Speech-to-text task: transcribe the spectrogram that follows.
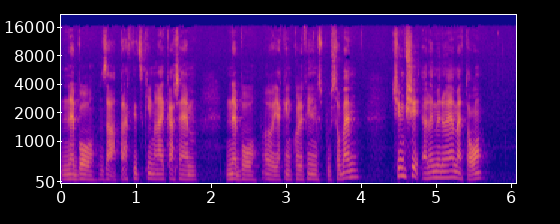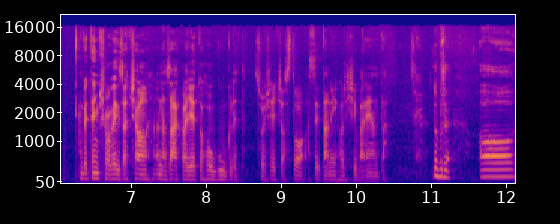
nebo za praktickým lékařem, nebo eh, jakýmkoliv jiným způsobem. Čímž eliminujeme to, aby ten člověk začal na základě toho googlit, což je často asi ta nejhorší varianta. Dobře. Uh,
